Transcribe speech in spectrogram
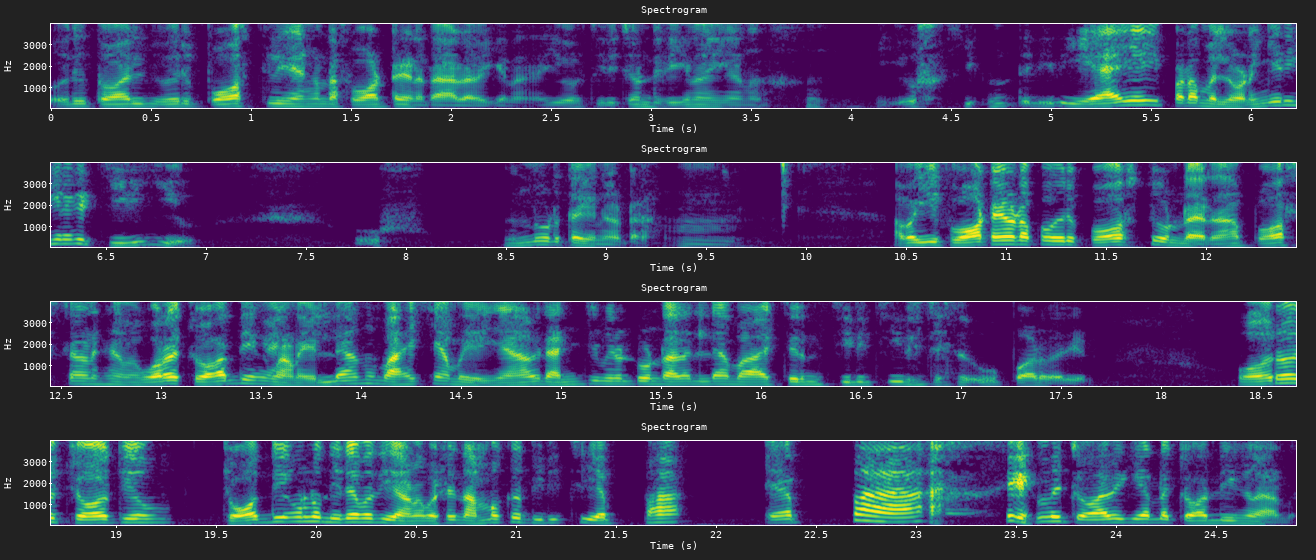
ഒരു തോൽവി ഒരു പോസ്റ്റിൽ ഞങ്ങളുടെ ഫോട്ടോയാണ് താഴെ വയ്ക്കുന്നത്. അയ്യോ ചിരിച്ചോണ്ടിരിക്കണൊക്കെയാണ് അയ്യോ എന്ത് ഇത് എ ഐ പടം വല്ല ഇങ്ങനെയൊക്കെ ചിരിക്കൂ. നിന്ന് കൊടുത്തേക്കിന് കേട്ടോ. അപ്പോൾ ഈ ഫോട്ടോയോടൊപ്പം ഒരു പോസ്റ്റും ഉണ്ടായിരുന്നു. ആ പോസ്റ്റാണ് ഞാൻ കുറേ ചോദ്യങ്ങളാണ്. എല്ലാം ഒന്നും വായിക്കാൻ പറ്റി ഞാൻ ഒരു അഞ്ച് മിനിറ്റ് കൊണ്ട് അതെല്ലാം വായിച്ചിരുന്ന് ചിരിച്ചിരിച്ച് ഊപ്പാട് വരികയാണ് ഓരോ ചോദ്യവും ചോദ്യങ്ങളും നിരവധിയാണ്. പക്ഷെ നമുക്ക് തിരിച്ച് എപ്പാ എപ്പാ എന്ന് ചോദിക്കേണ്ട ചോദ്യങ്ങളാണ്.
